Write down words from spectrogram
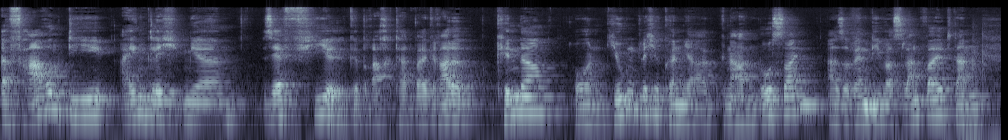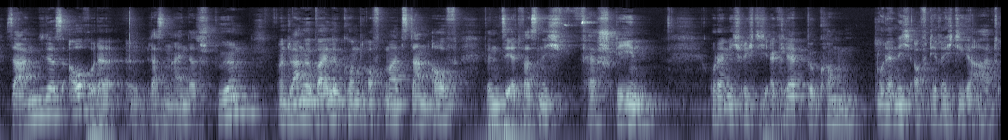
Erfahrung, die eigentlich mir sehr viel gebracht hat, weil gerade Kinder und Jugendliche können ja gnadenlos sein. Also wenn die was langweilt, dann sagen die das auch oder äh, lassen einen das spüren. Und Langeweile kommt oftmals dann auf, wenn sie etwas nicht verstehen oder nicht richtig erklärt bekommen oder nicht auf die richtige Art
